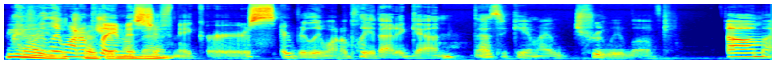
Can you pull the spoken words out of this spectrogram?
We could I all really want to play moment. Mischief Makers. I really want to play that again. That's a game I truly loved. Um,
